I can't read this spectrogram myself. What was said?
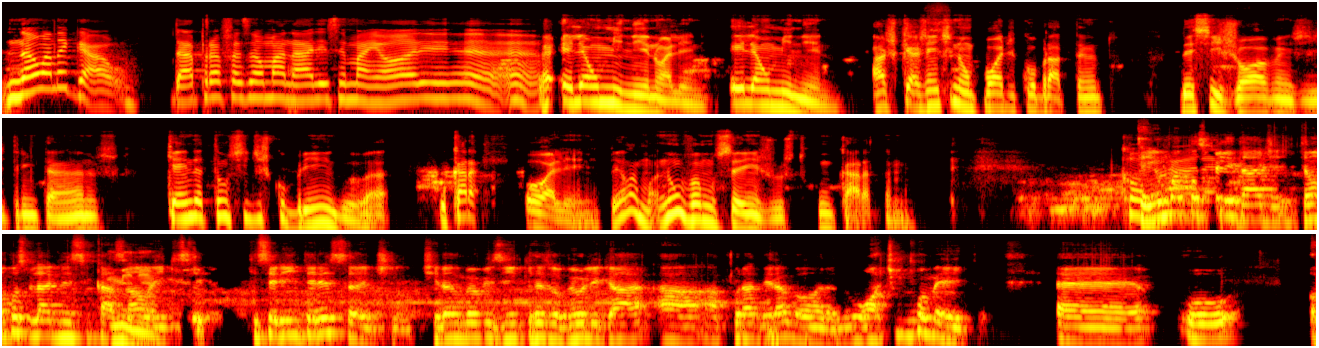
Não é legal. Dá para fazer uma análise maior. E... É, é. Ele é um menino, Aline. Ele é um menino. Acho que a gente não pode cobrar tanto desses jovens de 30 anos que ainda estão se descobrindo. O cara. Ô, oh, Aline, pelo amor, não vamos ser injustos com o cara também. Com tem uma cara... possibilidade, tem uma possibilidade nesse casal Menino. aí que, se, que, seria interessante, tirando meu vizinho que resolveu ligar a, a furadeira agora, no ótimo momento. É, o, o,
